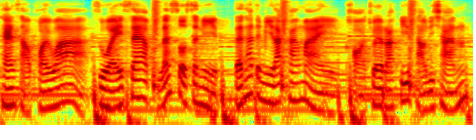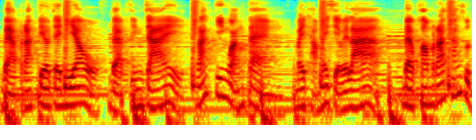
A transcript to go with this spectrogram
แทนสาวพลอยว่า สวยแซบและโสดสนิท แต่ถ้าจะมีรักครั้งใหม่ ขอช่วยรักพี่สาวดิฉัน แบบรักเดียวใจเดียว แบบจริงใจ รักจริงหวังแต่ง ไม่ทำให้เสียเวลา แบบความรักครั้งสุด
